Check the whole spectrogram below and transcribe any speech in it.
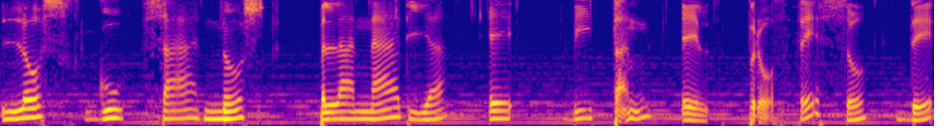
Los gusanos planaria evitan el proceso de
